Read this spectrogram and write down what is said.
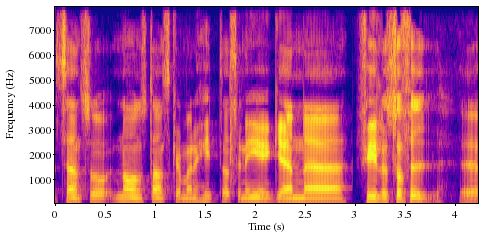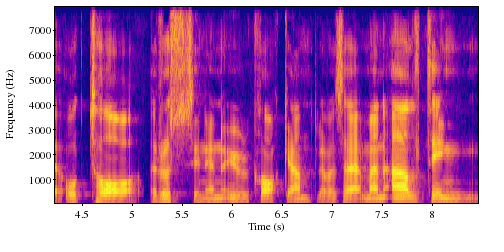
Sen så någonstans ska man hitta sin egen filosofi och ta russinen ur kakan. skulle Jag vilja säga. Men allting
